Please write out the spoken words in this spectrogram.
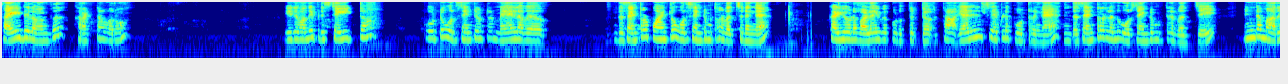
சைடில் வந்து கரெக்டாக வரும். இது வந்து இப்படி ஸ்ட்ரெயிட்டாக போட்டு ஒரு சென்டிமீட்டர் மேலே இந்த சென்டர் பாயிண்ட்ல ஒரு சென்டிமீட்டர் வச்சிடுங்க. கையோட வளைவு கொடுத்துட்டு எல் ஷேப்பில் போட்டுருங்க. இந்த சென்டர்லேருந்து ஒரு சென்டிமீட்டர் வச்சு இந்த மாதிரி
